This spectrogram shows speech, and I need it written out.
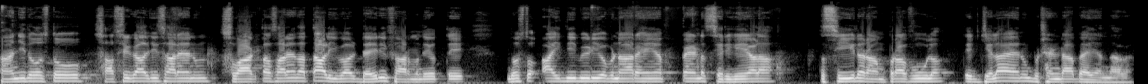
ਹਾਂਜੀ ਦੋਸਤੋ, ਸਤਿ ਸ੍ਰੀ ਅਕਾਲ ਜੀ ਸਾਰਿਆਂ ਨੂੰ। ਸਵਾਗਤ ਆ ਸਾਰਿਆਂ ਦਾ ਢਾਲੀਵਾਲ ਡੇਅਰੀ ਫਾਰਮ ਦੇ ਉੱਤੇ। ਦੋਸਤੋ, ਅੱਜ ਦੀ ਵੀਡੀਓ ਬਣਾ ਰਹੇ ਹਾਂ ਪਿੰਡ ਸਿਰਗੇ ਵਾਲਾ, ਤਹਿਸੀਲ ਰਾਮਪੁਰਾ ਫੂਲ ਤੇ ਜ਼ਿਲ੍ਹਾ ਇਹਨੂੰ ਬਠਿੰਡਾ ਪੈ ਜਾਂਦਾ ਵਾ।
